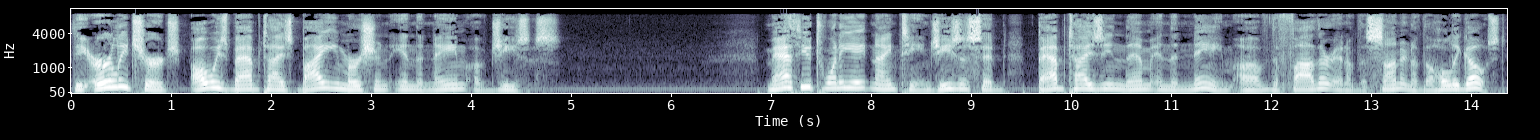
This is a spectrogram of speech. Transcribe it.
The early church always baptized by immersion in the name of Jesus. Matthew 28:19 Jesus said baptizing them in the name of the Father and of the Son and of the Holy Ghost.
